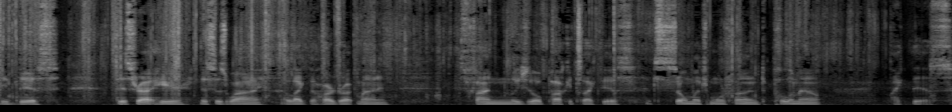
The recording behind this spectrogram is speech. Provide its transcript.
This, this right here, this is why I like the hard rock mining. It's finding these little pockets like this. It's so much more fun to pull them out like this.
